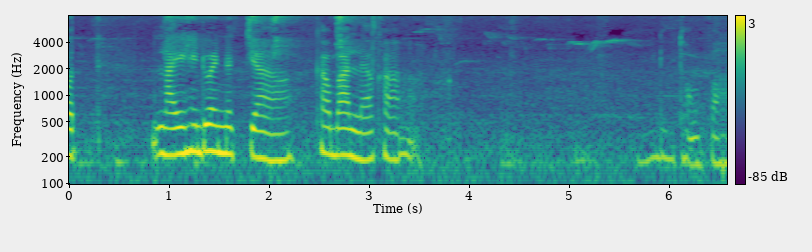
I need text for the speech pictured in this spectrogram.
กดไลค์ให้ด้วยนะจ๊ะ เข้าบ้านแล้วค่ะ ดูท้องฟ้า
